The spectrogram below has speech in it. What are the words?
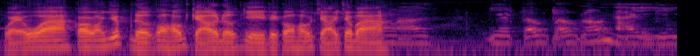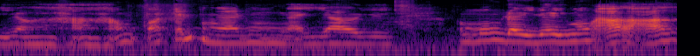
quẹo qua coi con giúp được con hỗ trợ được gì thì con hỗ trợ cho bà. Giờ trụ trụ lối này giờ không có tính ngày, ngày giờ gì muốn đi đi muốn ở ở.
